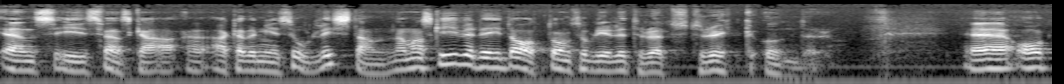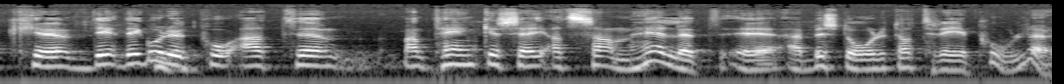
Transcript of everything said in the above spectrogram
ens i Svenska eh, Akademins ordlistan. När man skriver det i datorn så blir det ett rött streck under. Eh, och eh, det, det, går ut på att eh, man tänker sig att samhället eh, består av tre poler.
